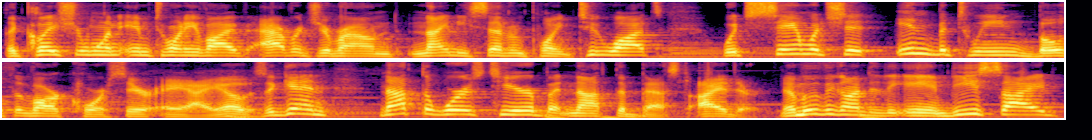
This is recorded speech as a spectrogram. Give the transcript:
The Glacier 1 M25 averaged around 97.2 watts, which sandwiched it in between both of our Corsair AIOs. Again, not the worst here, but not the best either. Now moving on to the AMD side,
